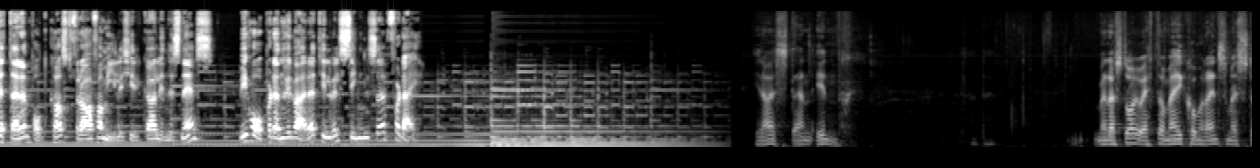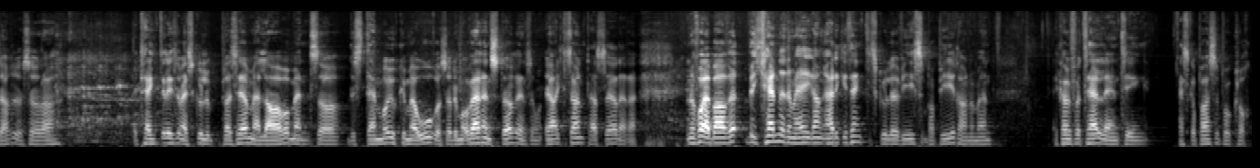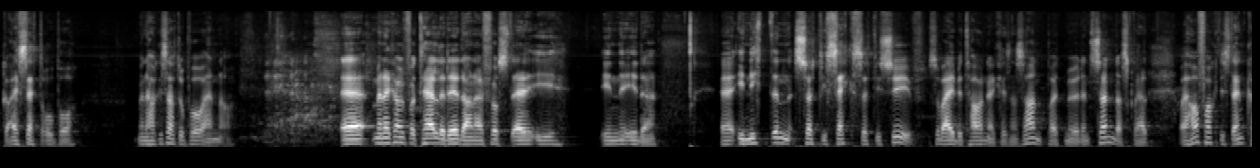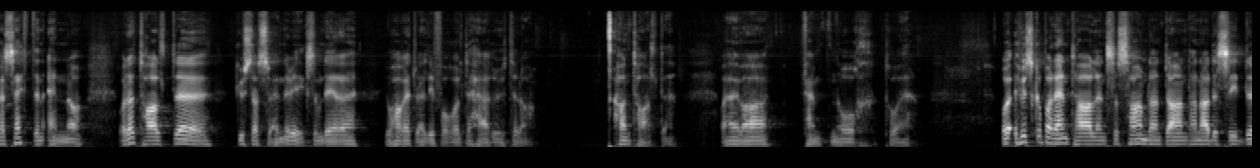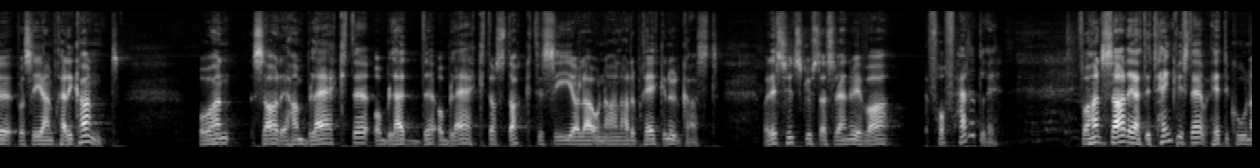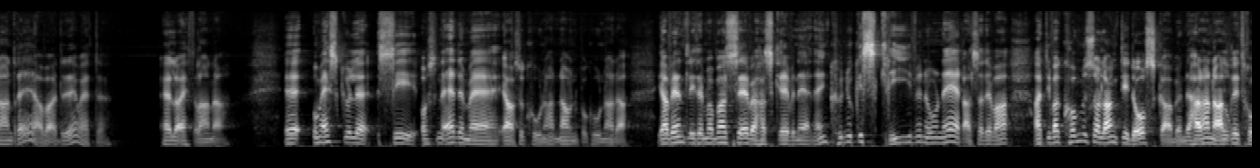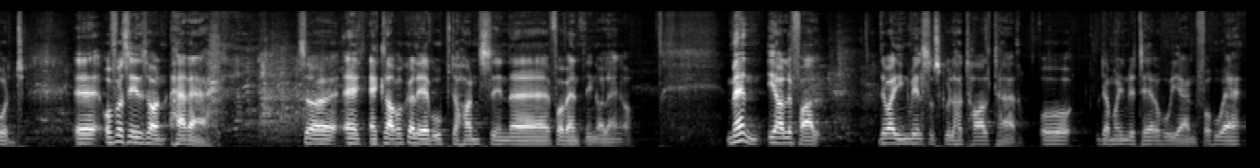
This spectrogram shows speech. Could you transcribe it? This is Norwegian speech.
Dette er en podkast fra familiekirka Lindesnes. Vi håper den vil være til velsignelse for deg. I dag er stand in. Men det står jo etter meg kommer det en som er større, så da Jeg tenkte liksom jeg skulle plassere meg lavere, men så, det stemmer jo ikke med ordet, så det må være en større en. Som, ja, ikke sant? Her ser dere. Nå får jeg bare bekjenne det med en gang. Jeg hadde ikke tenkt jeg skulle vise papirene, men jeg kan jo fortelle en ting. Jeg skal passe på klokka. Jeg setter henne på. Men jeg har ikke satt henne på ennå. Eh, men jeg kan jo fortelle det da når jeg først er i, inne i det. Eh, I 1976-77 så var jeg i Betania Kristiansand på et møte en søndagskveld. Og jeg har faktisk den kassetten ennå. Og da talte Gustav Svennevik, som dere jo har et veldig forhold til her ute. da. Han talte. Og jeg var 15 år, tror jeg. Og jeg husker På den talen så sa han bl.a. han hadde sittet på sida av en predikant. Og han sa det. Han blekte og bledde og blekte og stakk til sida og la unna. Han hadde prekenutkast. Og det syntes Gustav Svennevi var forferdelig. For han sa det at Tenk hvis det heter kona Andrea. Var det det hun heter? Eller et eller annet. Eh, om jeg skulle si Åssen er det med ja, så kona, navnet på kona, da? Ja, vent litt, jeg må bare se hva jeg har skrevet ned. En kunne jo ikke skrive noe ned. altså det var At de var kommet så langt i dårskapen, det hadde han aldri trodd. Eh, og for å si det sånn Her er jeg. Så jeg, jeg klarer ikke å leve opp til hans eh, forventninger lenger. Men i alle fall Det var Ingvild som skulle ha talt her. Og jeg må invitere henne igjen, for hun er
